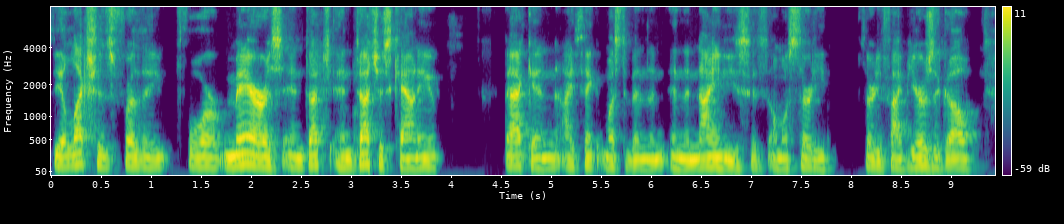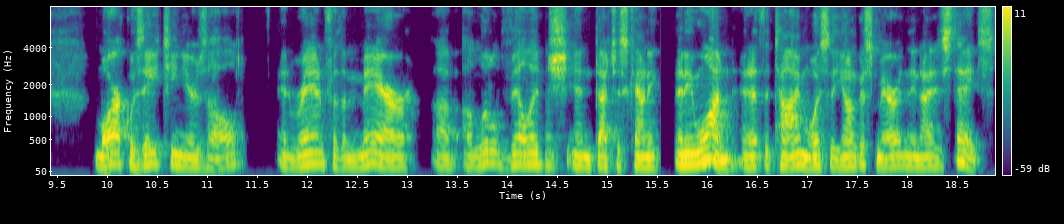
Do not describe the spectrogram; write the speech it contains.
the elections for the for mayors in Dutch in Dutchess County back in I think it must have been in, in the 90s it's almost 30 35 years ago. Marc was 18 years old and ran for the mayor of a little village in Dutchess County and he won and at the time was the youngest mayor in the United States.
